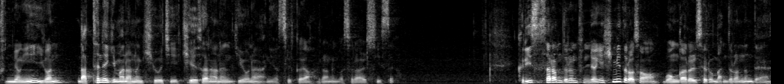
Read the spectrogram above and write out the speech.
분명히 이건 나타내기만 하는 기호지 계산하는 기호는 아니었을 거야라는 것을 알 수 있어요. 그리스 사람들은 분명히 힘이 들어서 뭔가를 새로 만들었는데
